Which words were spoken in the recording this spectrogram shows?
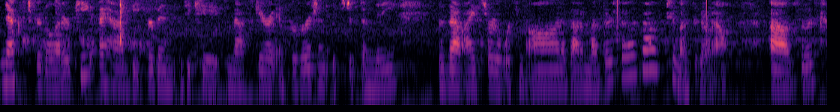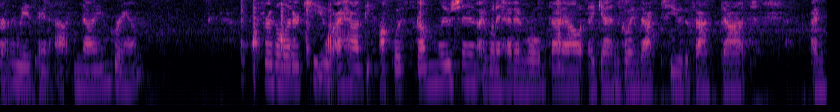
Next, for the letter P, I have the Urban Decay Mascara in Perversion. It's just a mini that I started working on about a month or so ago, two months ago now. Um, so this currently weighs in at 9 grams. For the letter Q, I had the Aqua Scum Lotion. I went ahead and rolled that out. Again, going back to the fact that I'm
